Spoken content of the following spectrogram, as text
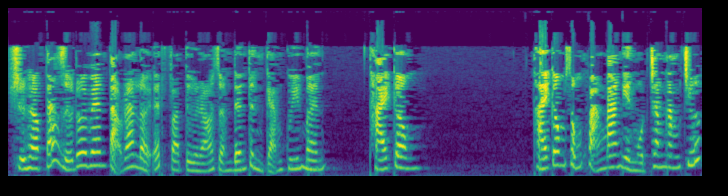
Sự hợp tác giữa đôi bên tạo ra lợi ích và từ đó dẫn đến tình cảm quý mến. Thái Công Thái Công sống khoảng 3.100 năm trước.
